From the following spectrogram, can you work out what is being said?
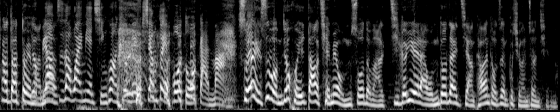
啊，对嘛，就不要知道外面情况，就没有相对剥夺感嘛。所以是我们就回到前面我们说的嘛，几个月来我们都在讲台湾投资人不喜欢赚钱嘛，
